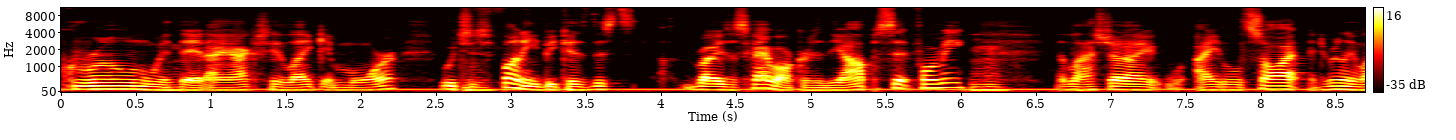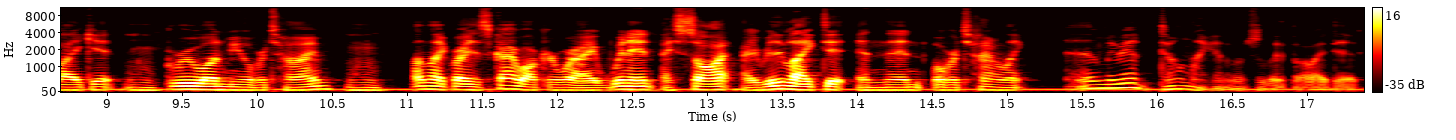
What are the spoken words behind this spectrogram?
grown with it, I actually like it more, which Mm-hmm. is funny because this Rise of Skywalker is the opposite for me. Mm-hmm. And Last Jedi, I saw it, I didn't really like it, Mm-hmm. grew on me over time. Unlike Rise of Skywalker, where I went in, I saw it, I really liked it, and then over time, I'm like, eh, maybe I don't like it as much as I thought I did.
